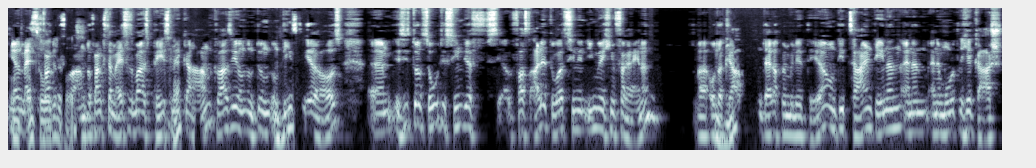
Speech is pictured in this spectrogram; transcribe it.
ja, und meistens fängt an. Du fängst ja meistens mal als Pacemaker ja. an quasi und, und, und, und mhm. dienst eher raus. Ähm, es ist dort so, die sind ja fast alle dort sind in irgendwelchen Vereinen äh, oder mhm. klar, zum Teil auch beim Militär und die zahlen denen einen, eine monatliche Gage.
